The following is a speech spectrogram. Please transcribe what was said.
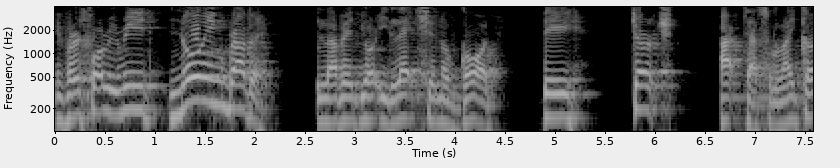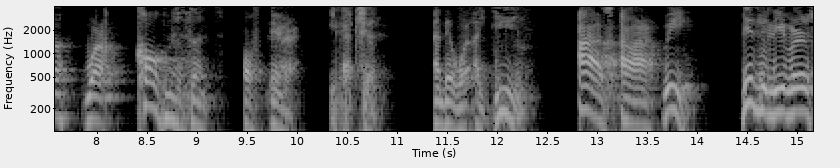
In verse 4, we read, Knowing, brother, beloved, your election of God. The church at Thessalonica were cognizant of their election, and they were ideal, as are we. These believers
